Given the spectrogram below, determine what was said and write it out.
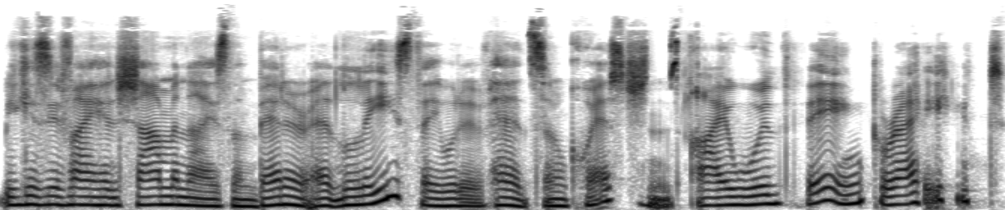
Because if I had shamanized them better, at least they would have had some questions, I would think, right?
